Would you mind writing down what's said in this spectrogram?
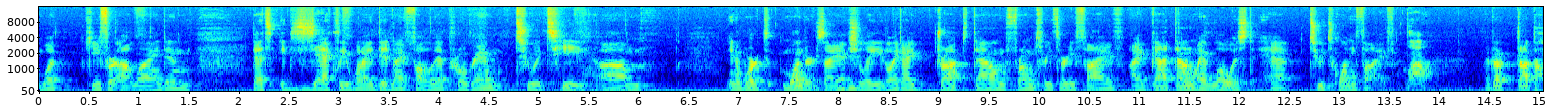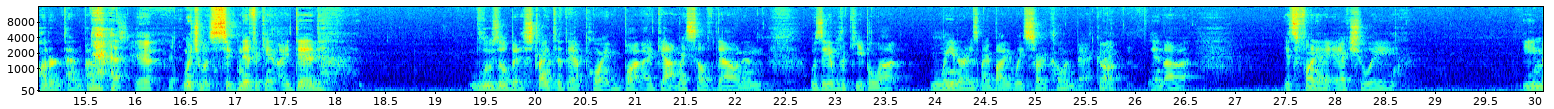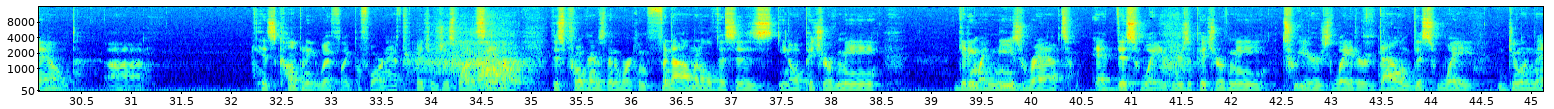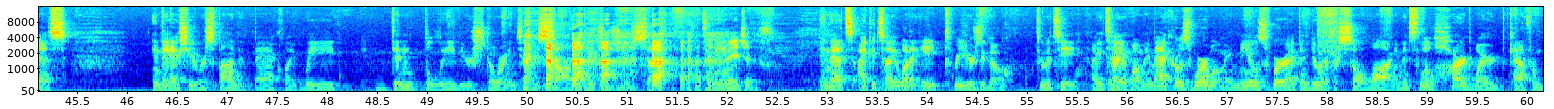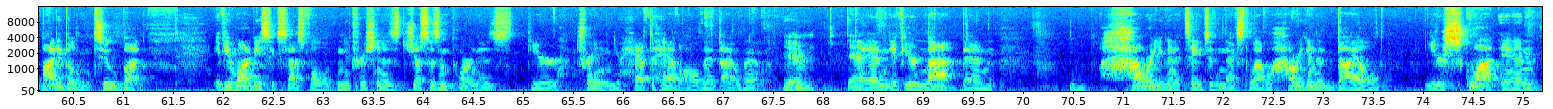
what Kiefer outlined, and that's exactly what I did, and I followed that program to a T. Um, and it worked wonders. I actually like I dropped down from 335. I got down to my lowest at 225. Wow. I dropped, dropped 110 pounds. Yeah. which was significant. I did lose a little bit of strength at that point, but I got myself down and was able to keep a lot leaner as my body weight started coming back up. And uh, it's funny, I actually emailed uh, his company with like before and after pictures. Just want to say, you know, this program's been working phenomenal. This is, you know, a picture of me getting my knees wrapped at this weight, and here's a picture of me two years later down this weight doing this. And they actually responded back like, we didn't believe your story until we saw the pictures yourself. That's I mean, outrageous. and that's I could tell you what I ate three years ago to a T. I could tell you what my macros were, what my meals were. I've been doing it for so long, and it's a little hardwired kind of from bodybuilding too. But if you want to be successful, nutrition is just as important as your training. You have to have all that dialed in. Yeah. Mm-hmm. Yeah. And if you're not, then how are you going to take it to the next level? How are you going to dial your squat in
